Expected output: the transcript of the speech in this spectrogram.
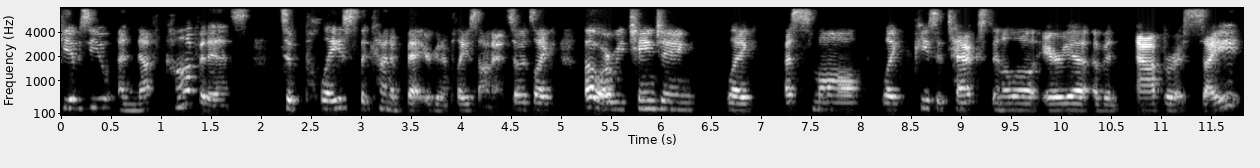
gives you enough confidence to place the kind of bet you're going to place on it. So it's like, oh, are we changing like a small like piece of text in a little area of an app or a site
